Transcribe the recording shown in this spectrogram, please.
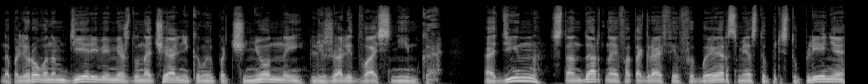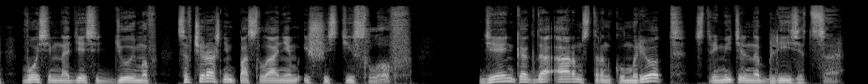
На полированном дереве между начальником и подчиненной лежали два снимка. Один — стандартная фотография ФБР с места преступления, 8 на 10 дюймов, со вчерашним посланием из шести слов. День, когда Армстронг умрет, стремительно близится.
